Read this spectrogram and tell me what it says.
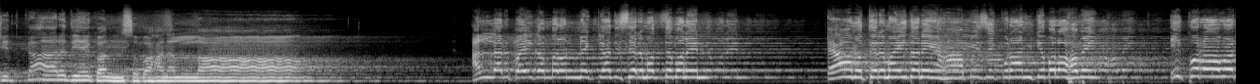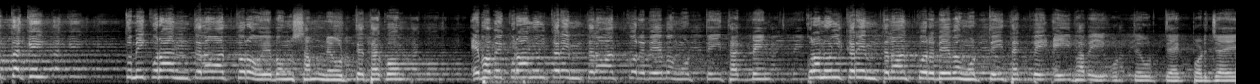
চিৎকার দিয়ে কন, সুবহানাল্লাহ। আল্লাহর পাইগম্বর অন্য একটি হাদিসের মধ্যে বলেন, কেয়ামতের ময়দানে হাফেজে কোরআনকে বলা হবে এই তুমি কোরআন তেলাওয়াত করো এবং সামনে উঠতে থাকো। এভাবে কোরআনুল করিম তেলাওয়াত করবে এবং উঠতেই থাকবে। কোরআনুল করিম তেলাওয়াত করবে এবং উঠতেই থাকবে, এইভাবেই উঠতে উঠতে এক পর্যায়ে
